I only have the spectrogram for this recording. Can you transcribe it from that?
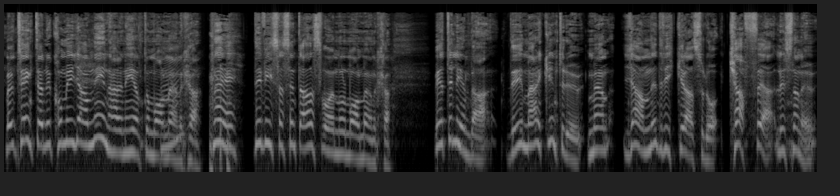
Men tänk dig, nu kommer Janne in här, en helt normal Mm. människa. Nej, det visar sig inte alls vara en normal människa. Vet du Linda, det märker inte du, men Janne dricker alltså då kaffe, lyssna nu,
